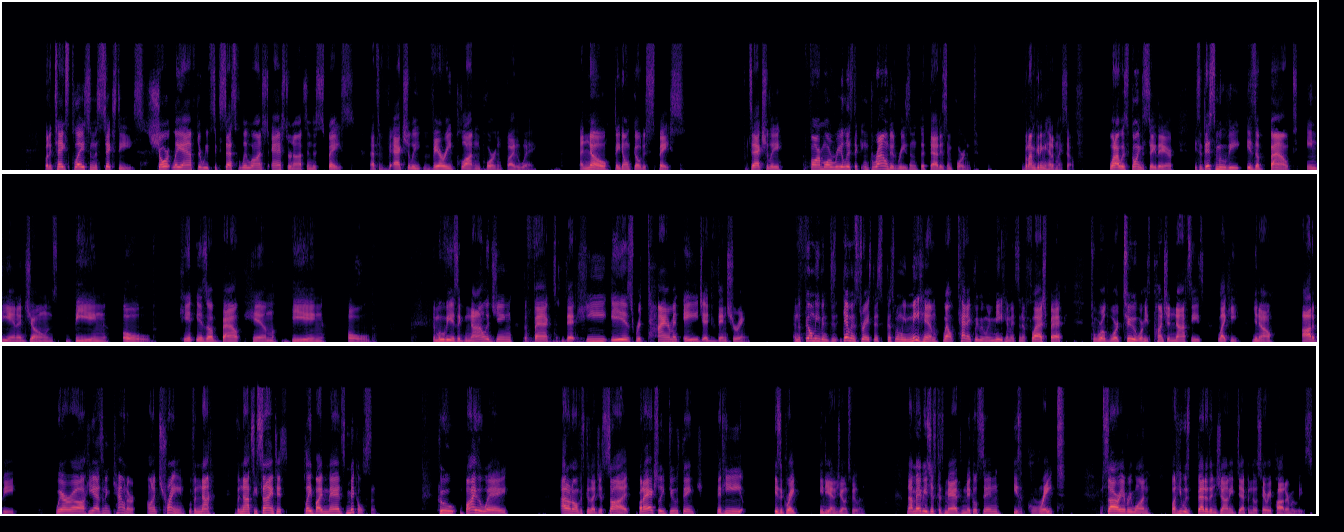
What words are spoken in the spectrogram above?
but it takes place in the 60s, shortly after we've successfully launched astronauts into space. That's actually very plot important, by the way. And no, they don't go to space. It's actually a far more realistic and grounded reason that that is important. But I'm getting ahead of myself. What I was going to say there is that this movie is about Indiana Jones being old. It is about him being old. The movie is acknowledging the fact that he is retirement age adventuring. And the film even d- demonstrates this because when we meet him, well, technically, when we meet him, it's in a flashback to World War II where he's punching Nazis like he, you know, ought to be, where uh, he has an encounter on a train with a na- of a Nazi scientist played by Mads Mikkelsen, who, by the way, I don't know if it's because I just saw it, but I actually do think that he is a great Indiana Jones villain. Now, maybe it's just because Mads Mikkelsen is great. I'm sorry, everyone, but he was better than Johnny Depp in those Harry Potter movies.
